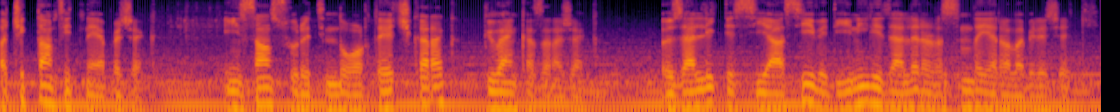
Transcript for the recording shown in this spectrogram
açıktan fitne yapacak. İnsan suretinde ortaya çıkarak güven kazanacak. Özellikle siyasi ve dini liderler arasında yer alabilecek.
